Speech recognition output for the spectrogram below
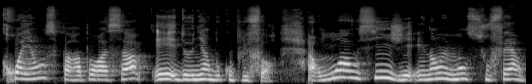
croyances par rapport à ça et devenir beaucoup plus fort. Alors moi aussi, j'ai énormément souffert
